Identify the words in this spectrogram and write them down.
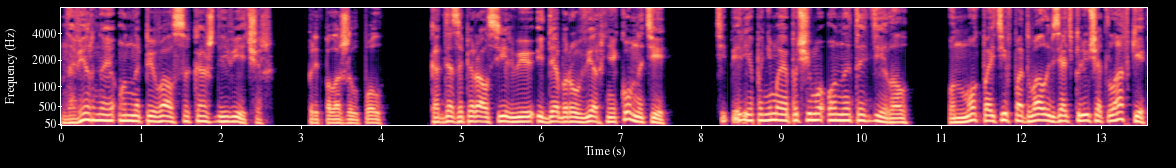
«Наверное, он напивался каждый вечер», — предположил Пол. «Когда запирал Сильвию и Дебору в верхней комнате, теперь я понимаю, почему он это делал. Он мог пойти в подвал и взять ключ от лавки,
